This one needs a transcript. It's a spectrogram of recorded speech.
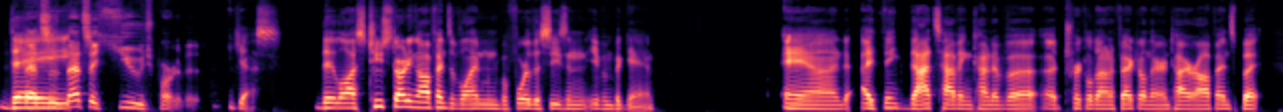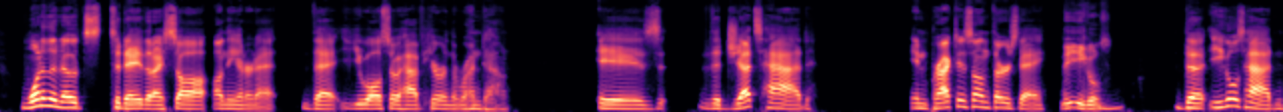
That's they a, that's a huge part of it. yes they lost two starting offensive linemen before the season even began and i think that's having kind of a, a trickle down effect on their entire offense but one of the notes today that i saw on the internet that you also have here in the rundown is the jets had in practice on thursday The Eagles. the eagles had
